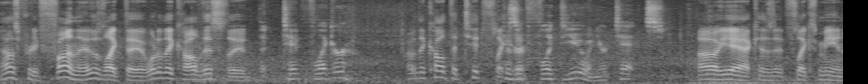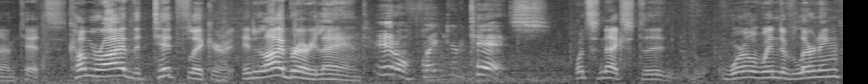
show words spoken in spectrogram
That was pretty fun. It was like the what do they call this? The The tit flicker, Oh, they call it? The tit flicker. because it flicked you and your tits. Oh yeah, because it flicks me and I'm tits. Come ride the tit flicker in library land. It'll flick your tits. What's next? Uh, whirlwind of learning.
